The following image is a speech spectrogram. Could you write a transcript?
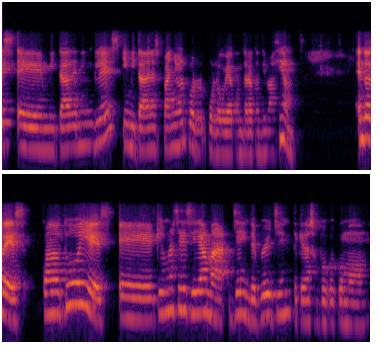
es eh, mitad en inglés y mitad en español, por, por lo que voy a contar a continuación. Entonces, cuando tú oyes eh, que una serie se llama Jane the Virgin, te quedas un poco como,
